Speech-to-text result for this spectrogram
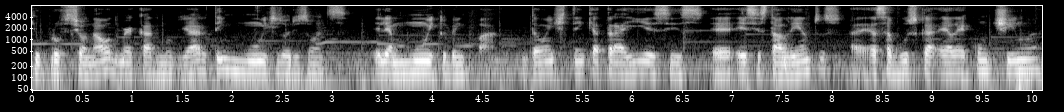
que o profissional do mercado imobiliário tem muitos horizontes. Ele é muito bem pago. Então a gente tem que atrair esses, é, esses talentos. Essa busca ela é contínua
